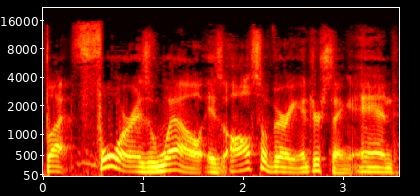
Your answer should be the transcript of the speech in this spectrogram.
But four as well is also very interesting. And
